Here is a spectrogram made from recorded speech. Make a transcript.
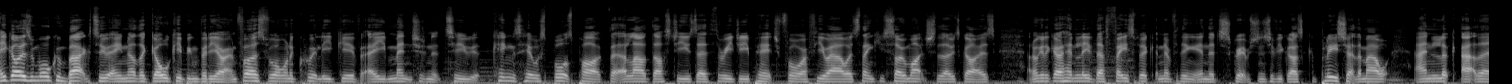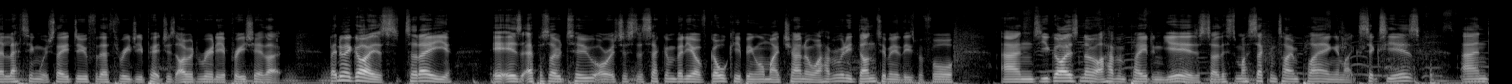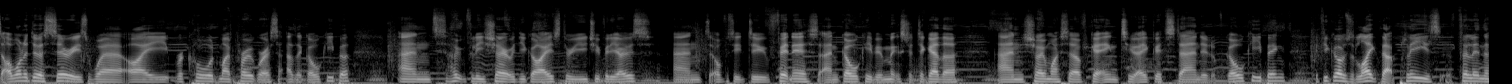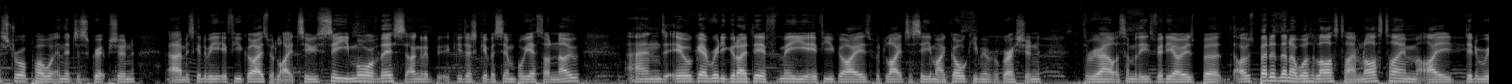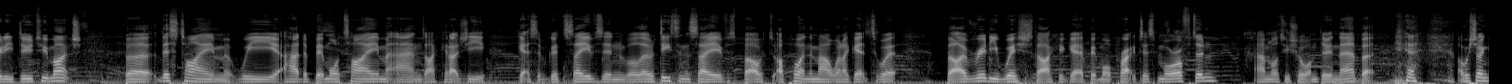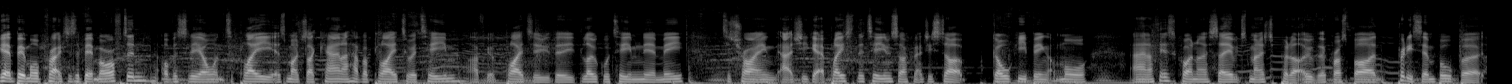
Hey guys and welcome back to another goalkeeping video and first of all I want to quickly give a mention to Kings Hill Sports Park that allowed us to use their 3G pitch for a few hours. Thank you so much to those guys and I'm going to go ahead and leave their Facebook and everything in the description so if you guys could please check them out and look at their letting which they do for their 3G pitches I would really appreciate that. But anyway guys, today it is episode 2 or it's just the second video of goalkeeping on my channel. I haven't really done too many of these before and you guys know I haven't played in years so this is my second time playing in like six years. And I want to do a series where I record my progress as a goalkeeper and hopefully share it with you guys through YouTube videos and obviously do fitness and goalkeeping mixture together and show myself getting to a good standard of goalkeeping. If you guys would like that please fill in the straw poll in the description. Um, it's going to be if you guys would like to see more of this I'm going to just give a simple yes or no and it'll get a really good idea for me if you guys would like to see my goalkeeping progression throughout some of these videos but I was better than I was last time. Last time I didn't really do too much but this time we had a bit more time and I could actually get some good saves in. Well they were decent saves but I'll, I'll point them out when I get to it. But I really wish that I could get a bit more practice more often I'm not too sure what I'm doing there, but I wish I can get a bit more practice a bit more often. Obviously, I want to play as much as I can. I have applied to a team. I've applied to the local team near me to try and actually get a place in the team so I can actually start goalkeeping more. And I think it's quite a nice save. Just managed to put it over the crossbar. Pretty simple, but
